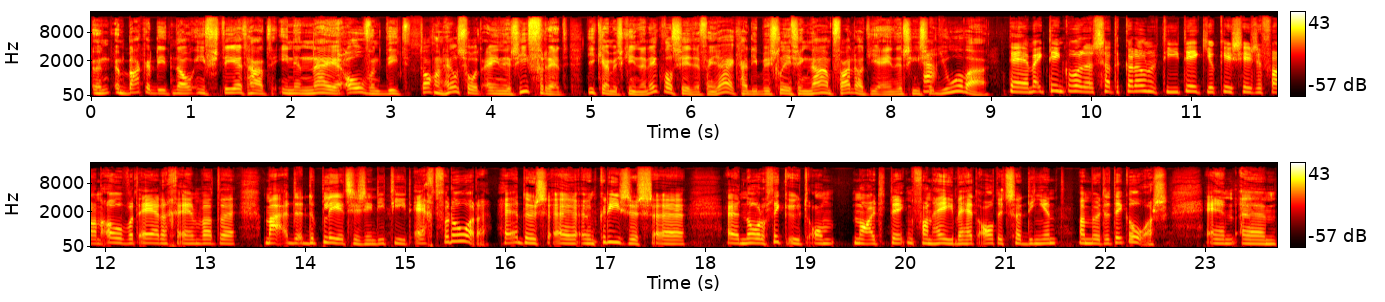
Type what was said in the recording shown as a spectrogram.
een, een bakker die het nou investeerd had in een nieuwe oven, die het toch een heel soort energie verredt, die kan misschien dan ik wel zitten van ja, ik ga die beslissing naam dat die energie Ja. duur was. Nee, maar ik denk wel dat zat de coronatijd ik. Je kiest ze van, oh wat erg en wat. eh, maar de, is in die tijd echt verloren. Hè? Dus eh, een crisis eh eh, nodigt ik uit om nooit te denken van, hé, hey, we hebben altijd sardinend, maar moet het ik oors. En ehm,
